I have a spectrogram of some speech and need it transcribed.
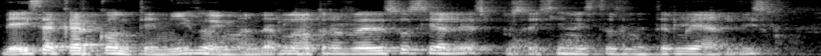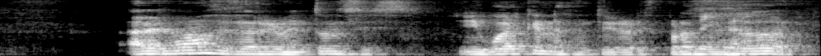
de ahí sacar contenido y mandarlo a otras redes sociales, pues ahí sí necesitas meterle al disco. A ver, vamos desde arriba entonces. Igual que en las anteriores. Procesador.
